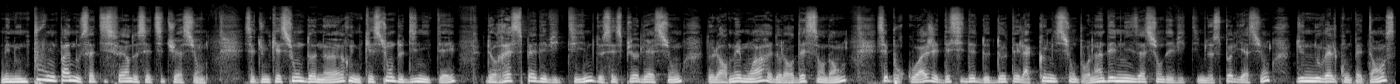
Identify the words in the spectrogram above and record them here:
mais nous ne pouvons pas nous satisfaire de cette situation. C'est une question d'honneur, une question de dignité, de respect des victimes, de ces spoliations, de leur mémoire et de leurs descendants. C'est pourquoi j'ai décidé de doter la Commission pour l'indemnisation des victimes de spoliation d'une nouvelle compétence,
